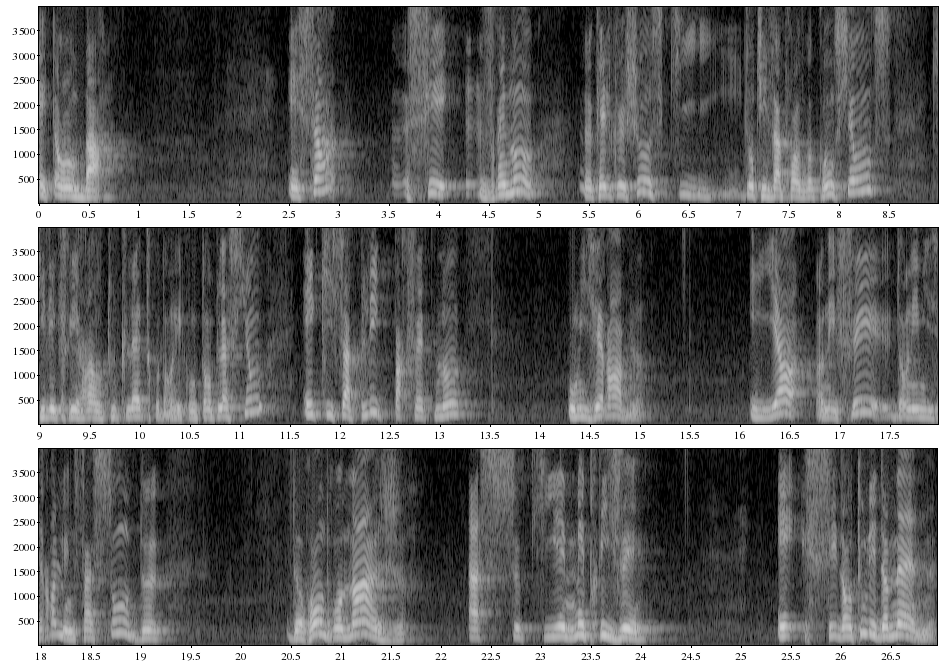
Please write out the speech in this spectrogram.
est en bas. Et ça, c'est vraiment quelque chose dont il va prendre conscience, qu'il écrira en toutes lettres dans les contemplations, et qui s'applique parfaitement aux misérables il y a en effet dans Les Misérables une façon de, rendre hommage à ce qui est méprisé. Et c'est dans tous les domaines.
